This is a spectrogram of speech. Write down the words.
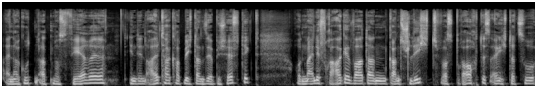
einer guten Atmosphäre in den Alltag hat mich dann sehr beschäftigt. Und meine Frage war dann ganz schlicht, was braucht es eigentlich dazu,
